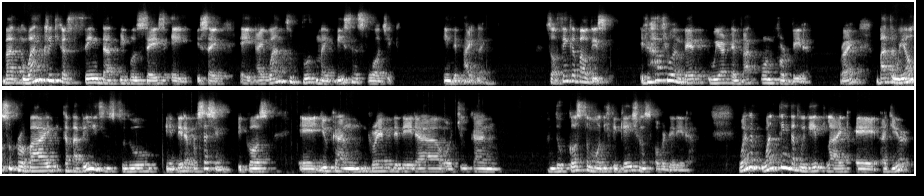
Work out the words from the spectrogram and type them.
But one critical thing that people say is, hey, you say, hey, I want to put my business logic in the pipeline. So think about this. If you have FluentBit, we are the backbone for data, right? But we also provide capabilities to do in data processing because Eh, you can grab the data or you can do custom modifications over the data. One, one thing that we did like a, a, year,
